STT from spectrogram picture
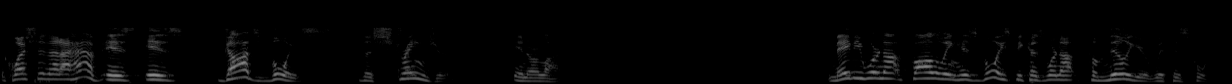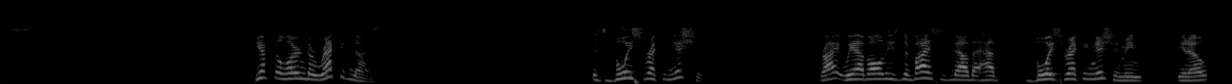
The question that I have is Is God's voice the stranger in our lives. Maybe we're not following his voice because we're not familiar with his voice. You have to learn to recognize it. It's voice recognition, right? We have all these devices now that have voice recognition. I mean, you know,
